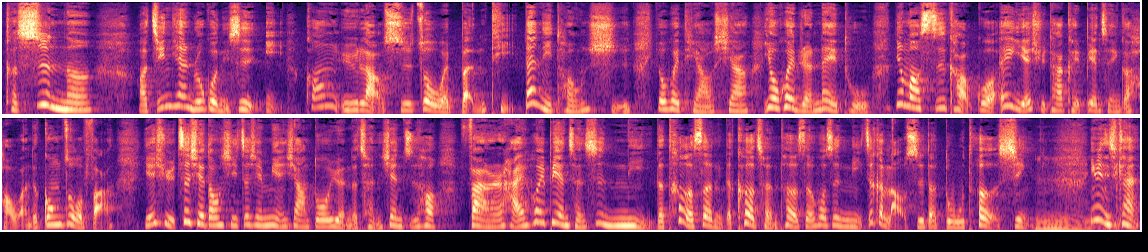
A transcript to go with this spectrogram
可是呢，啊，今天如果你是以空余老师作为本体，但你同时又会调香，又会人类图，你有没有思考过？诶，也许它可以变成一个好玩的工作坊，也许这些东西、这些面向多元的呈现之后，反而还会变成是你的特色、你的课程特色，或是你这个老师的独特性。嗯，因为你去看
